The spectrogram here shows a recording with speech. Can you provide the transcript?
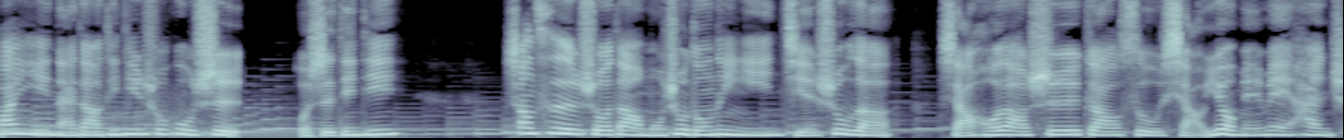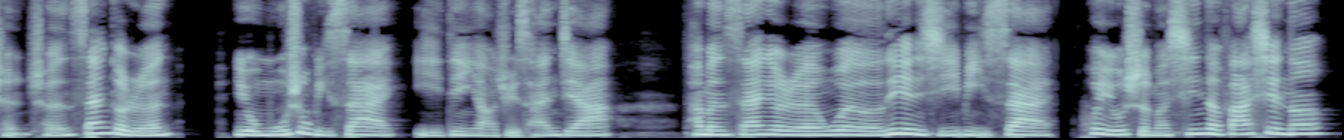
欢迎来到丁丁说故事，我是丁丁。上次说到魔术冬令营结束了，小猴老师告诉小佑、美美和晨晨三个人，有魔术比赛一定要去参加。他们三个人为了练习比赛，会有什么新的发现呢？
